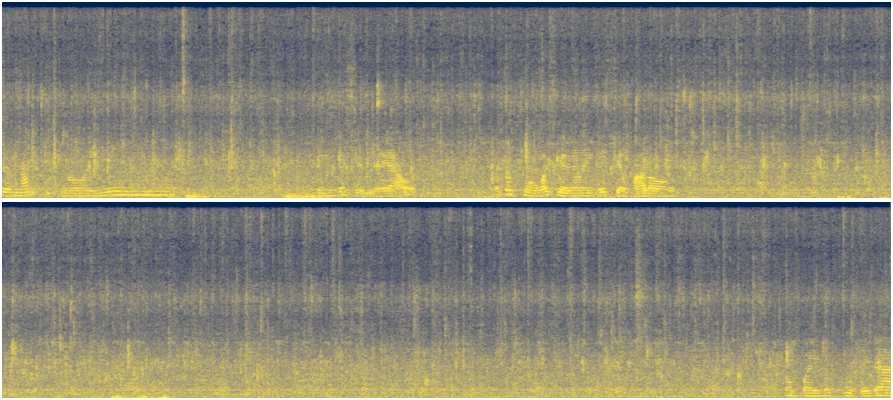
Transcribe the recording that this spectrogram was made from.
เติมน้ำอีกหน่อยนึงถึงก็เสร็จแล้วไม่ต้องห่วงว่าเสียงอะไรก็เกี่ยวฟ้าร้องเอาไปแล้วขูดไปได้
